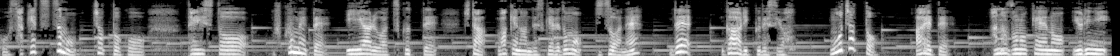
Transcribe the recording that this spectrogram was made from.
こう、避けつつも、ちょっとこう、テイストを含めて ER は作ってきたわけなんですけれども、実はね。で、ガーリックですよ。もうちょっと、あえて、花園系のユリに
